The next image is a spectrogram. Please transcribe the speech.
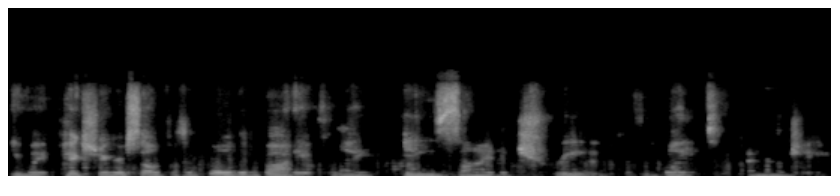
You might picture yourself as a golden body of light inside a tree of white energy.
